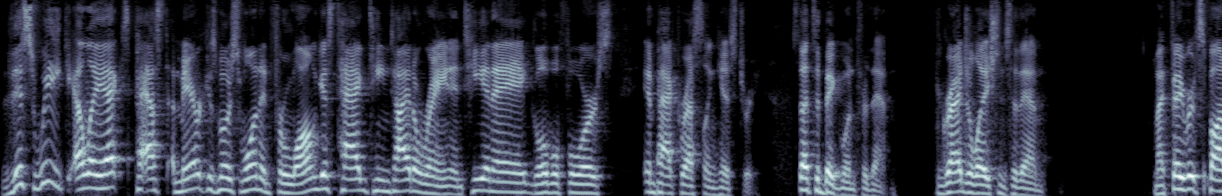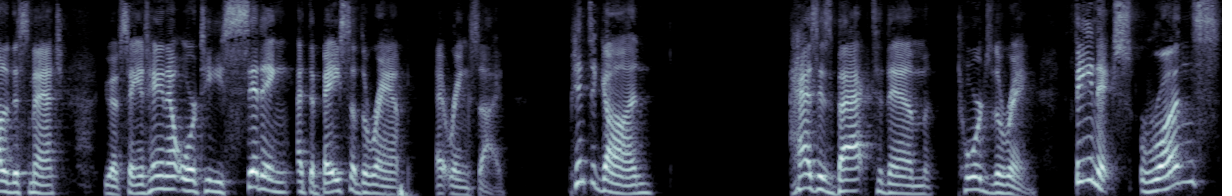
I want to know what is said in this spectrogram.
This week, LAX passed America's Most Wanted for longest tag team title reign in TNA, Global Force, Impact Wrestling history. So that's a big one for them. Congratulations to them. My favorite spot of this match you have Santana Ortiz sitting at the base of the ramp at ringside. Pentagon has his back to them towards the ring. Fenix runs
